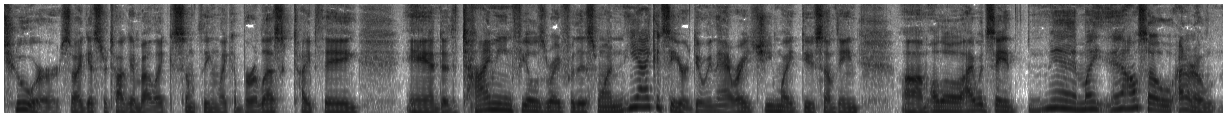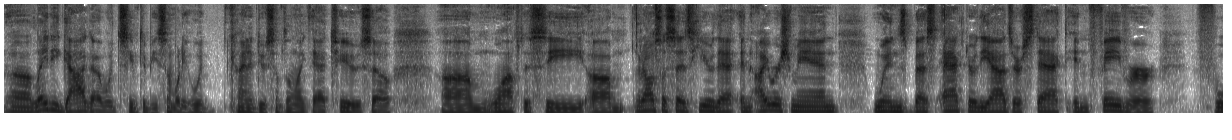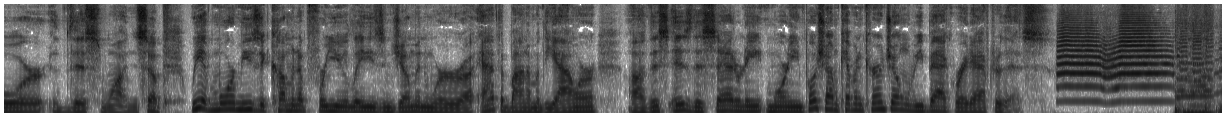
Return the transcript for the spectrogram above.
tour. So I guess they're talking about like something like a burlesque type thing. And the timing feels right for this one. Yeah, I could see her doing that, right? She might do something. Um, although I would say, yeah, it might also, I don't know, uh, Lady Gaga would seem to be somebody who would kind of do something like that too. So um, we'll have to see. Um, it also says here that an Irish man wins Best Actor. The odds are stacked in favor for this one. So we have more music coming up for you, ladies and gentlemen. We're uh, at the bottom of the hour. Uh, this is the Saturday Morning Push. I'm Kevin Kurdziel. we'll be back right after this.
